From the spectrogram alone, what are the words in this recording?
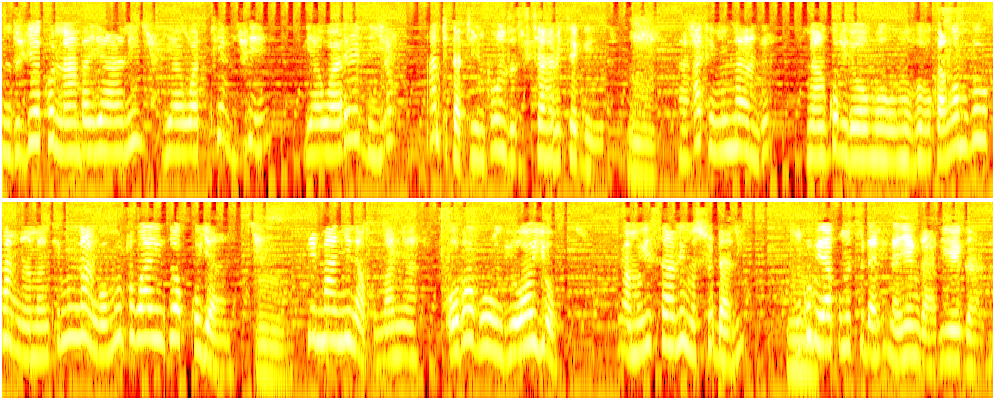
nzigyeko nnamba yaani yawa tv yawa rediyo anti kati mpunzi sikyabitegeera Mm. akati munnange nga nkubira omu- omuvubuka ngaomuvubuka ŋŋamba nti munnange omuntu gwayinza okukuyamba Mm. simanyi nakumanya oba gundi oyo amuyisa ani mu sudani Mm. nkubira ku musudani naye ng'abyegaana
